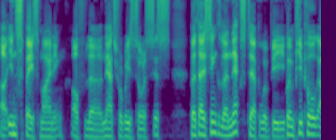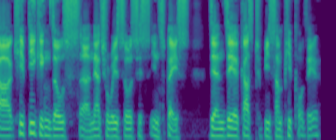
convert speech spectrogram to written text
uh, in-space mining of the natural resources. But I think the next step would be when people are keep digging those uh, natural resources in space, then there got to be some people there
